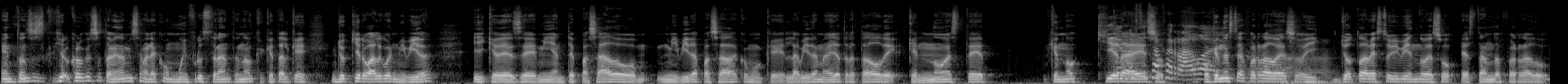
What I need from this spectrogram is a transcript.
Entonces, yo creo que eso también a mí se me haría como muy frustrante, ¿no? Que qué tal que yo quiero algo en mi vida y que desde mi antepasado, o mi vida pasada, como que la vida me haya tratado de que no esté, que no quiera no estés eso. O que no esté aferrado a eso y yo todavía estoy viviendo eso estando aferrado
